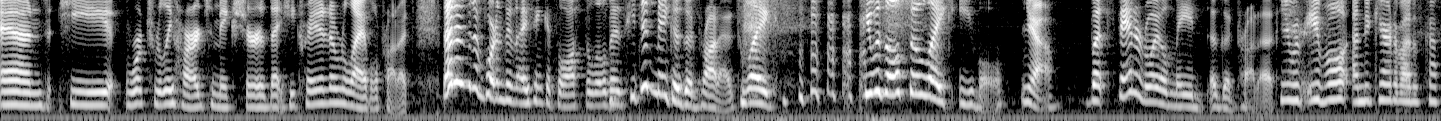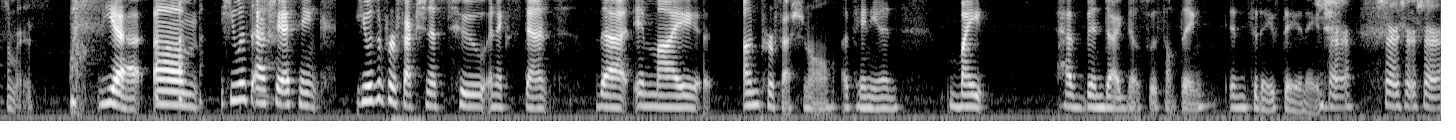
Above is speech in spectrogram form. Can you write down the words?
And he worked really hard to make sure that he created a reliable product. That is an important thing that I think gets lost a little bit. Is he did make a good product. Like he was also like evil, Yeah. but Standard Oil made a good product. He was evil and he cared about his customers. Yeah. Um, he was actually, I think, he was a perfectionist to an extent that, in my unprofessional opinion, might have been diagnosed with something in today's day and age. Sure. Sure, sure, sure.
